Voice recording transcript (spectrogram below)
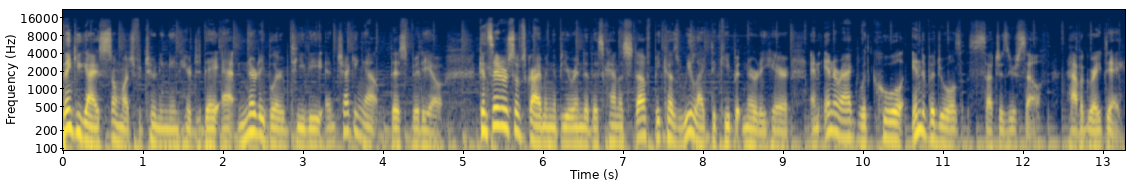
Thank you guys so much for tuning in here today at Nerdy Blurb TV and checking out this video. Consider subscribing if you're into this kind of stuff because we like to keep it nerdy here and interact with cool individuals such as yourself. Have a great day.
